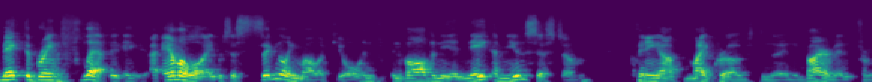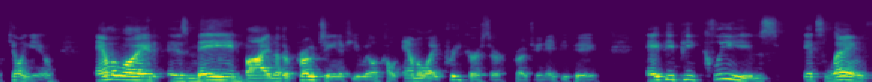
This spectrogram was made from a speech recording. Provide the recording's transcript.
make the brain flip. It, it, amyloid, which is a signaling molecule in, involved in the innate immune system, cleaning up microbes in the, in the environment from killing you. Amyloid is made by another protein, if you will, called amyloid precursor protein, APP. APP cleaves its length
